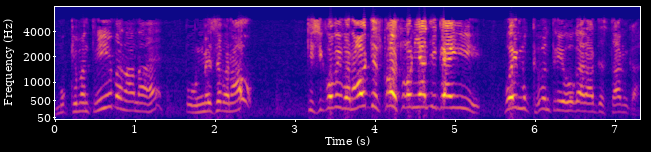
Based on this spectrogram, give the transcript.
मुख्यमंत्री ही बनाना है तो उनमें से बनाओ। किसी को भी बनाओ, जिसको सोनिया जी कहेंगी, वही मुख्यमंत्री होगा राजस्थान का।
